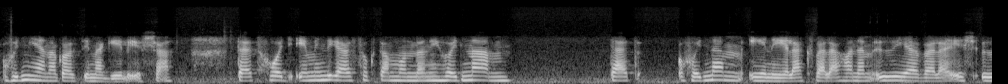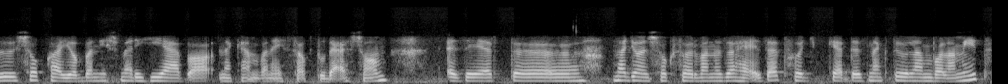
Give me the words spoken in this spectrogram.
hogy milyen a gazdi megélése. Tehát, hogy én mindig el szoktam mondani, hogy nem, tehát hogy nem én élek vele, hanem ő él vele, és ő sokkal jobban ismeri, hiába nekem van egy szaktudásom. Ezért nagyon sokszor van az a helyzet, hogy kérdeznek tőlem valamit,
